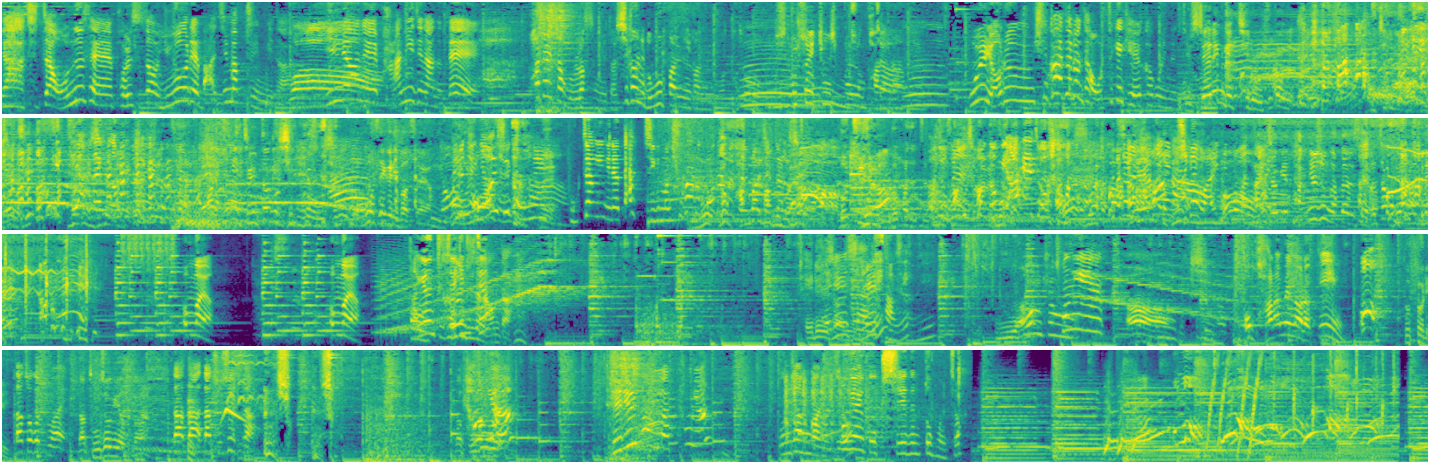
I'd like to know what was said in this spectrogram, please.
야, 진짜 어느새 벌써 6월의 마지막 주입니다. 와. 1년의 반이 지났는데 화들짝 놀랐습니다. 시간이 너무 빨리 가는 것 같아서. 벌써 2018년 반이라. 음, 올 여름 휴가들은 다 어떻게 계획하고 있는지. 세렝게티로 휴가 손이 들떠 계시네요, 옷이. 호색을 입었어요. 영원 씨가 오늘 복장인이라 딱 지금 막 휴가를 떠나는 반바지 입은 거야? 노출이야? 못 받았죠. 저 너무 야해져. 집에 와 있는 것 같아요. 아니, 저기 당뇨 좀 갖다 주세요. 조금 그런데? 엄마야. 엄마야. 당연 주제 힌트? 나온다. 대릴 사위? 누구야? 송이의 아. 어, 바람의 나라 게임. 도토리. 나 저거 좋아해. 나 도적이었다. 나, 나, 나 주식사. 나. 평양? 대릴사위와 평양? 뭔 상관이지? 송일국 씨는 또 뭐죠? 사랑 의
